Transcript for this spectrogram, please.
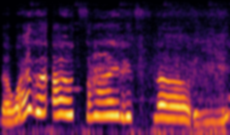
The weather outside is snowy.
